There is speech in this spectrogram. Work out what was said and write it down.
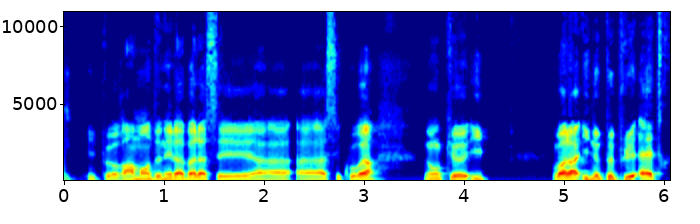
il peut rarement donner la balle à ses, à, à, à ses coureurs. Donc il, voilà, il ne peut plus être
